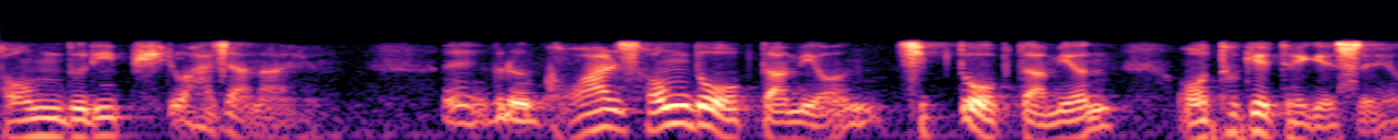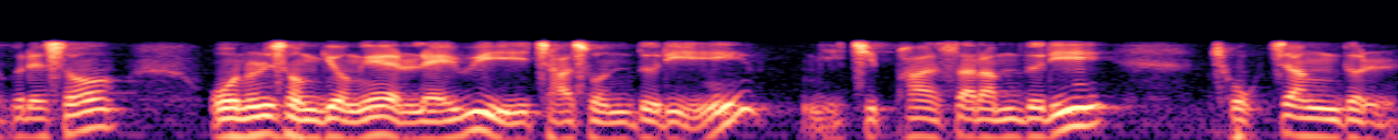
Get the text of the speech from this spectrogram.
성들이 필요하잖아요. 예, 그런 거할 성도 없다면 집도 없다면 어떻게 되겠어요? 그래서 오늘 성경에 레위 자손들이 이 지파 사람들이 족장들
